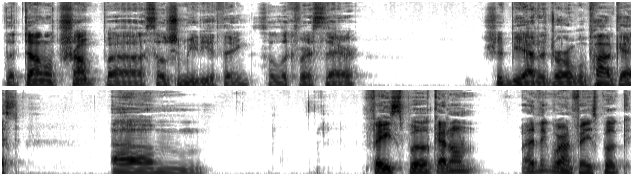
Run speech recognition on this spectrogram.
the Donald Trump uh, social media thing. So look for us there. Should be at Adorable Podcast. Um, Facebook. I don't. I think we're on Facebook.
